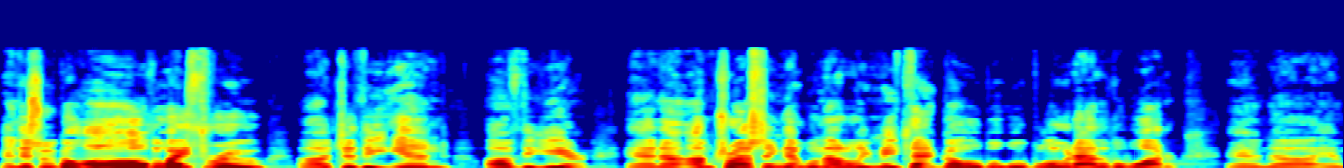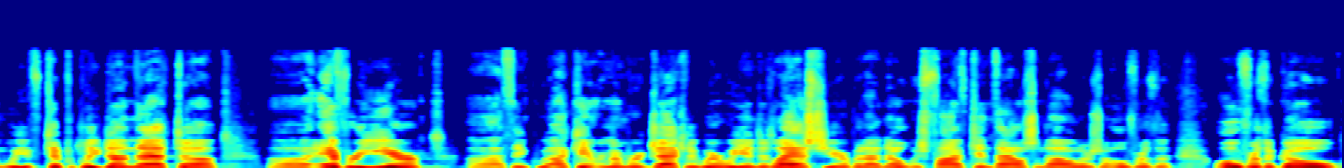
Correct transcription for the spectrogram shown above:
and this will go all the way through uh, to the end of the year. And uh, I'm trusting that we'll not only meet that goal, but we'll blow it out of the water. And, uh, and we've typically done that uh, every year. Uh, I think I can't remember exactly where we ended last year, but I know it was five, ten thousand dollars over the over the goal,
